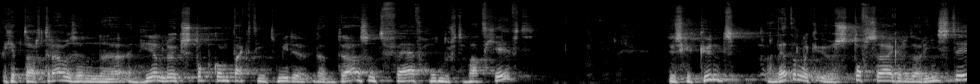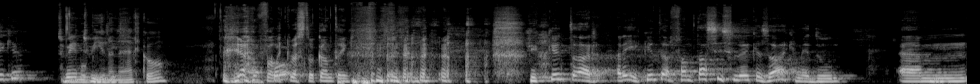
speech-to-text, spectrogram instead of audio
je hebt daar trouwens een, eh, een heel leuk stopcontact in het midden dat 1500 watt geeft. Dus je kunt letterlijk je stofzuiger daarin steken. De mobiele 220. airco. Ja, val ik was het ook aan het denken. Je kunt, daar, je kunt daar fantastisch leuke zaken mee doen. Ehm,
